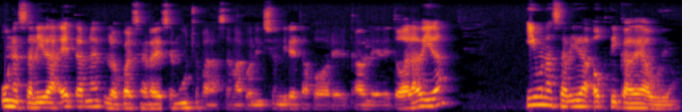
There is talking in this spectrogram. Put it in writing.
una salida Ethernet, lo cual se agradece mucho para hacer la conexión directa por el cable de toda la vida, y una salida óptica de audio.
